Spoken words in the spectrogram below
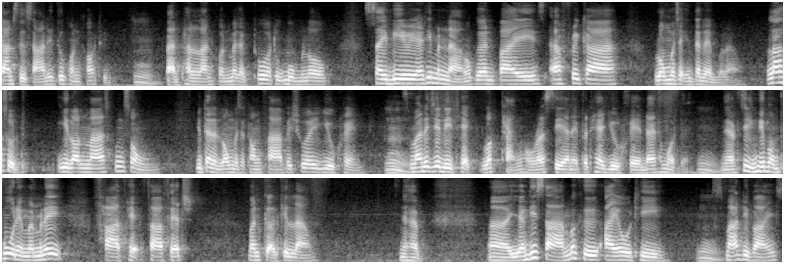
การสื่อสารที่ทุกคนเข้าถึง 8,000 ล้านคนมาจากทั่วทุกมุมโลกไซบีเรียที่มันหนาวเกินไปแอฟริกาลงมาจากอินเทอร์เน็ตหมดแล้ว ล่าสุดอีลอนมัสก์เพิ่งส่งอินเทอร์เน็ตลงมาจากท้องฟ้าไปช่วยยูเครนสามารถที่จะ detect รถถังของรัสเซียในประเทศยูเครนได้ทั้งหมดเลยนะครับสิ่งที่ผมพูดเนี่ยมันไม่ได้ฟาฟาเฟช มันเกิดขึ้นแล้วนะครับเอ่ออย่างที่ 3 ก็คือ IoT smart device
